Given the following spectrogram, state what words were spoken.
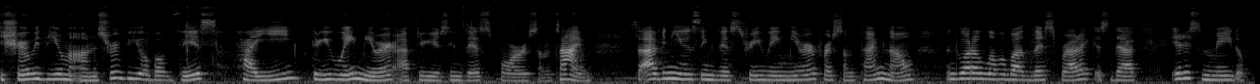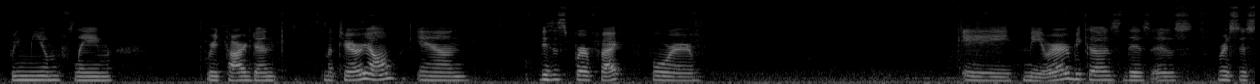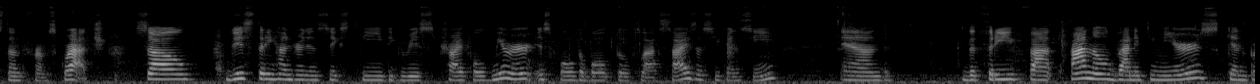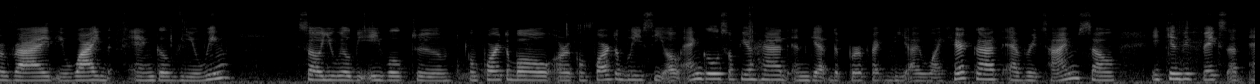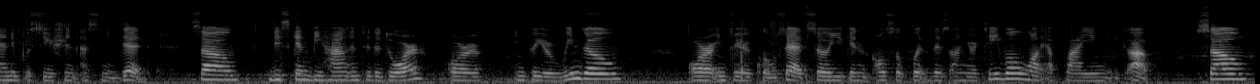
to share with you my honest review about this HIEEY three-way mirror after using this for some time. So I've been using this three-way mirror for some time now and what I love about this product is that it is made of premium flame retardant material and this is perfect for a mirror because this is resistant from scratch. So this 360 degrees trifold mirror is foldable to flat size as you can see. And the three panel vanity mirrors can provide a wide angle viewing. So you will be able to comfortable or comfortably see all angles of your head and get the perfect DIY haircut every time. So it can be fixed at any position as needed so this can be hung into the door or into your window or into your closet. So you can also put this on your table while applying makeup. So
